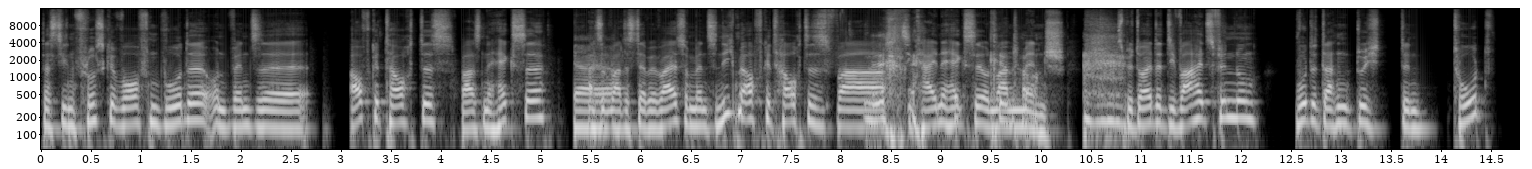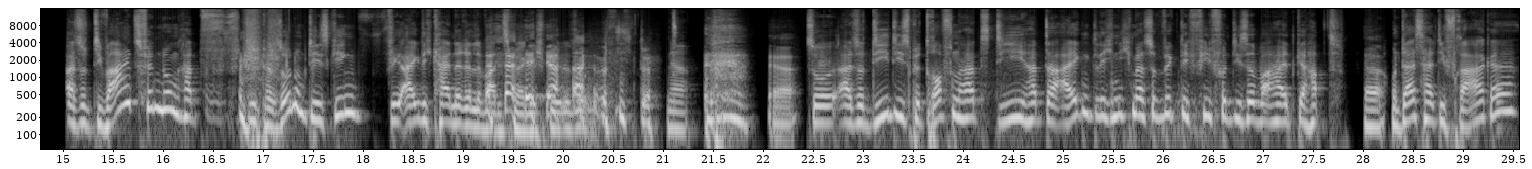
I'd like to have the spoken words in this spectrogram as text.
dass die in den Fluss geworfen wurde und wenn sie aufgetaucht ist, war es eine Hexe? ja, Also ja. war das der Beweis und wenn sie nicht mehr aufgetaucht ist, war sie keine Hexe und war ein Genau. Mensch. Das bedeutet, die Wahrheitsfindung wurde dann durch den Tod, also die Wahrheitsfindung hat für die Person, um die es ging, eigentlich keine Relevanz mehr gespielt. ja, Also. Ja. ja. so, also die, die es betroffen hat, die hat da eigentlich nicht mehr so wirklich viel von dieser Wahrheit gehabt. Ja. Und da ist halt die Frage,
